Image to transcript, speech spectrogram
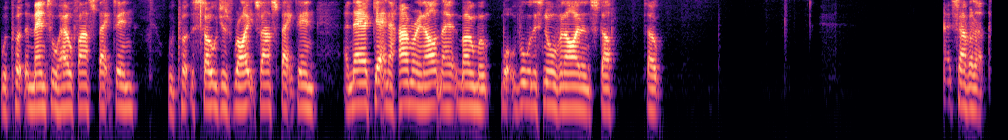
We put the mental health aspect in. We put the soldiers' rights aspect in. And they're getting a hammering, aren't they, at the moment, what with all this Northern Ireland stuff. So let's have a look.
